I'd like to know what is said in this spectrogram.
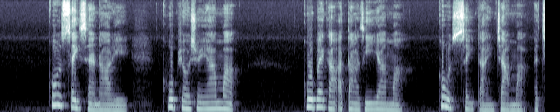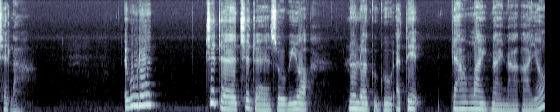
။ကိုယ်စိတ်ဆန္ဒတွေကိုပျော်ရွှင်ရမှ ကိုယ့်ဘက်ကအသာစီးရမှကိုယ်စိတ်တိုင်းကြမှအချစ်လား။အခုလည်း ချစ်တယ်ချစ်တယ်ဆိုပြီးတော့လွယ်လွယ်ကူကူအစ်စ်ပြောင်းလိုက်နိုင်တာကရော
